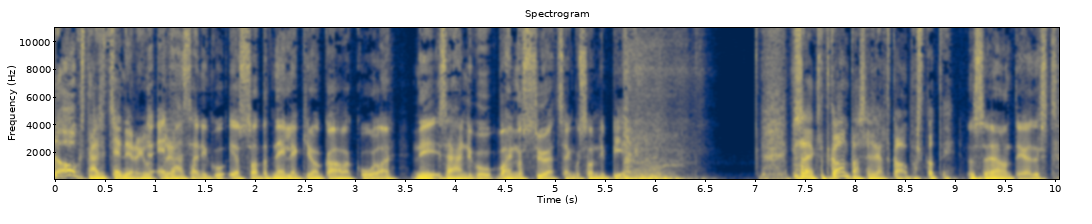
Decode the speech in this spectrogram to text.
no onks tää sit seniori No ethän sä niinku, jos sä otat neljän kilon kahvakuulan, niin sähän niinku vahingossa syöt sen, kun se on niin pieni. no sä eikö sä kantaa sen sieltä kaupasta kotiin? No se on tietysti.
